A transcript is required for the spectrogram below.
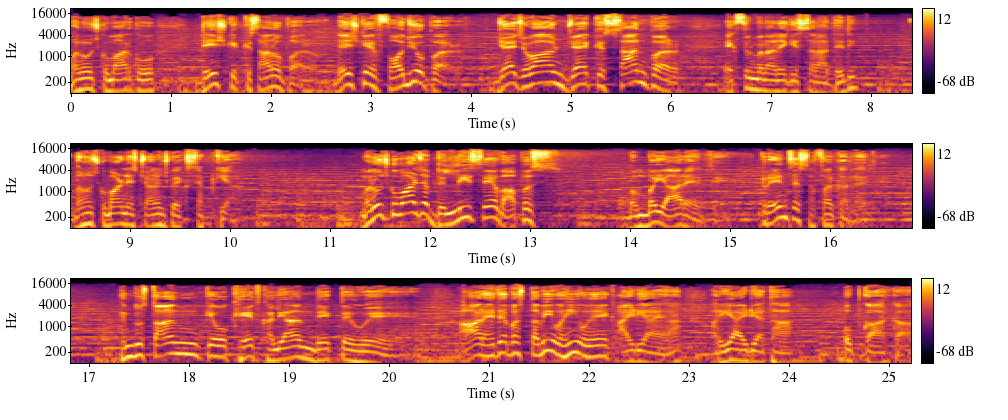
मनोज कुमार को देश के किसानों पर, देश के फौजियों पर, जय जवान, जय किसान पर एक फ़िल्म बनाने की सलाह दे दी। मनोज कुमार ने इस चैलेंज को एक्सेप्ट किया। मनोज कुमार जब दिल्ली से वापस बंबई आ रहे थे, ट्रेन से सफ़र कर रहे थे, हिंदुस्तान के वो खेत खलियान देखते हुए आ रहे थे, बस तभी वहीं उन्हें एक आइडिया आया और ये आइडिया था उपकार का।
